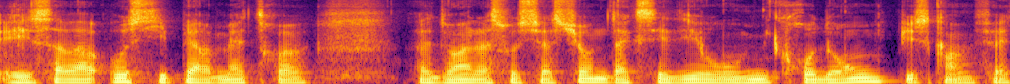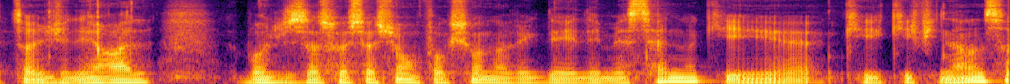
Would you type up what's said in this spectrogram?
et ça va aussi permettre euh, dans l'association d'accéder aux microdons, puisqu'en fait, en général, Bon, les associations fonctionnent avec des, mécènes qui, qui, qui, financent.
